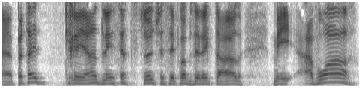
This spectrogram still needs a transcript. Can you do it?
Euh, peut-être créant de l'incertitude chez ses propres électeurs, mais avoir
